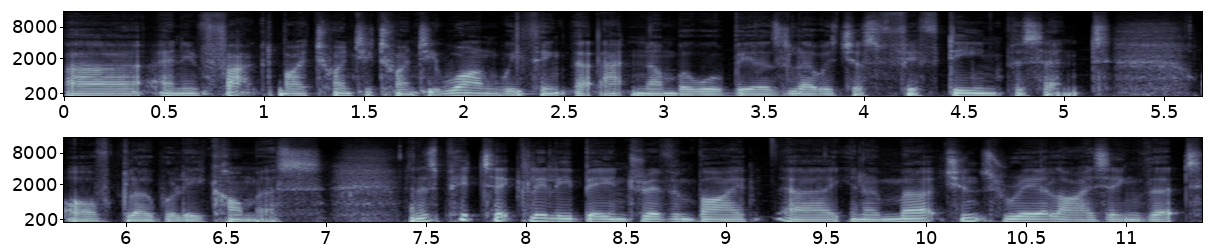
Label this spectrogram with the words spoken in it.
Uh, and in fact, by 2021, we think that that number will be as low as just 15% of global e-commerce. And it's particularly being driven by, uh, you know, merchants realizing that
